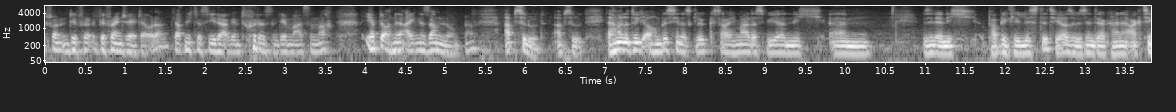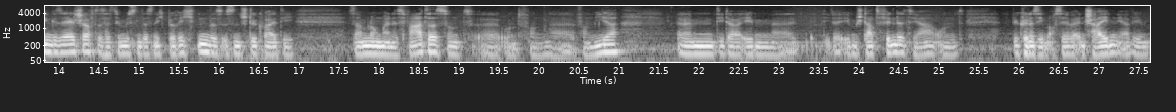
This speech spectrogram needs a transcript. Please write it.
schon ein Differ Differentiator, oder? Ich glaube nicht, dass jede Agentur das in dem Maße macht. Ihr habt ja auch eine eigene Sammlung, ne? Absolut, absolut. Da haben wir natürlich auch ein bisschen das Glück, sage ich mal, dass wir nicht... Ähm, wir sind ja nicht publicly listed, ja, also wir sind ja keine Aktiengesellschaft, das heißt, wir müssen das nicht berichten. Das ist ein Stück weit die Sammlung meines Vaters und, äh, und von, äh, von mir, ähm, die, da eben, äh, die da eben stattfindet, ja, und wir können das eben auch selber entscheiden. Ja, wir, wir,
